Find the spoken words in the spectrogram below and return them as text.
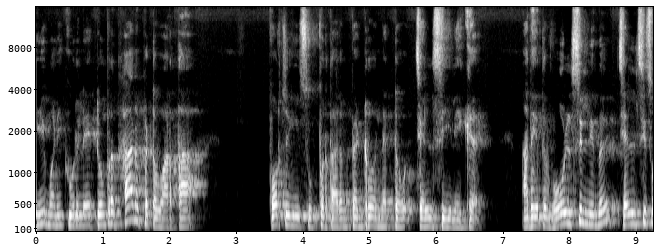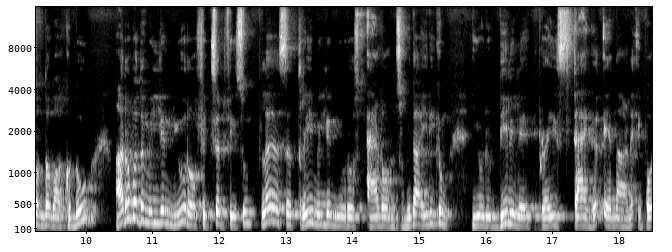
ഈ മണിക്കൂറിലെ ഏറ്റവും പ്രധാനപ്പെട്ട വാർത്ത പോർച്ചുഗീസ് സൂപ്പർ താരം പെഡ്രോ നെറ്റോ ചെൽസിയിലേക്ക്. അദ്ദേഹത്തെ വോൾസിൽ നിന്ന് ചെൽസി സ്വന്തമാക്കുന്നു. അറുപത് മില്യൺ യൂറോ ഫിക്സഡ് ഫീസും plus three million euros add ഓൺസും ഇതായിരിക്കും ഈ ഒരു ഡീലിലെ പ്രൈസ് ടാഗ് എന്നാണ് ഇപ്പോൾ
